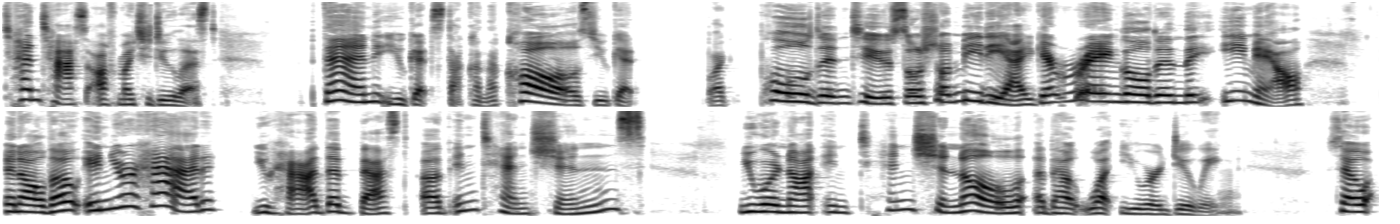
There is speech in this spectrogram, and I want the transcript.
10 tasks off my to do list. But then you get stuck on the calls, you get like pulled into social media, you get wrangled in the email. And although in your head you had the best of intentions, you were not intentional about what you were doing. So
